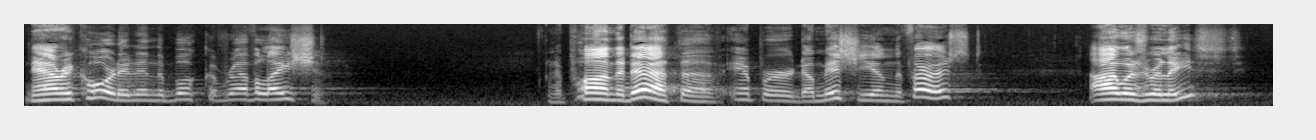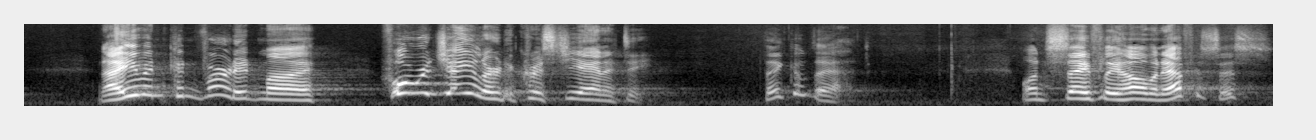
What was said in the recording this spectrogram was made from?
now recorded in the book of Revelation. And upon the death of Emperor Domitian I, I was released. And I even converted my former jailer to Christianity. Think of that. Once safely home in Ephesus,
